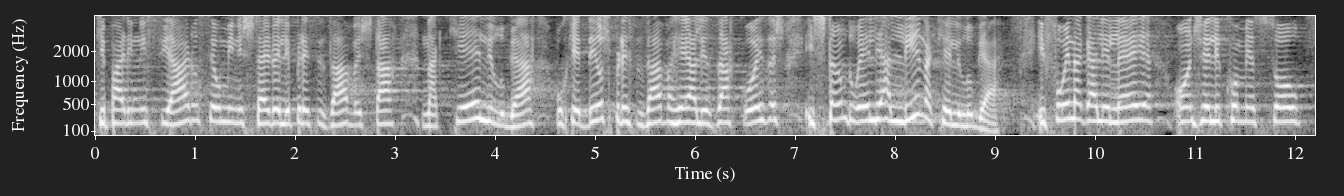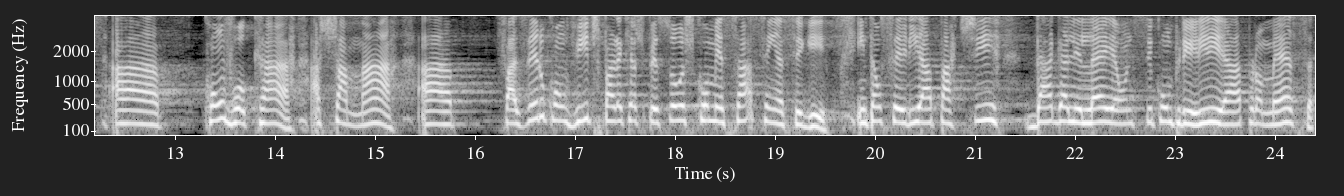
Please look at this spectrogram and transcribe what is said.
que para iniciar o seu ministério ele precisava estar naquele lugar, porque Deus precisava realizar coisas estando ele ali naquele lugar. E foi na Galileia onde ele começou a convocar, a chamar, a fazer o convite para que as pessoas começassem a seguir. Então seria a partir da Galileia onde se cumpriria a promessa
